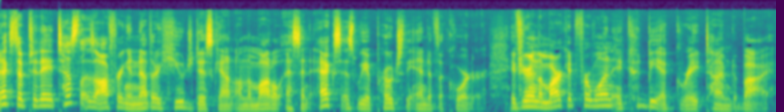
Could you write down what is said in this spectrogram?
Next up today, Tesla is offering another huge discount on the Model S and X as we approach the end of the quarter. If you're in the market for one, it could be a great time to buy.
